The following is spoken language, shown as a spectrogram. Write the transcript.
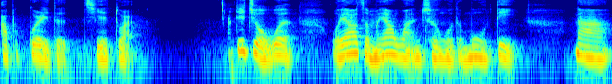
upgrade 的阶段。第九问，我要怎么样完成我的目的？那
